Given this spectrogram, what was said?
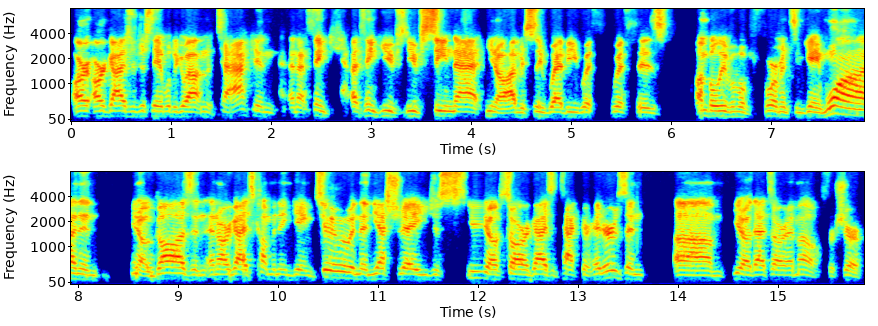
our, our guys are just able to go out and attack. And and I think I think you've you've seen that. You know, obviously Webby with with his unbelievable performance in Game One, and you know Gauze and, and our guys coming in Game Two, and then yesterday you just you know saw our guys attack their hitters, and um, you know that's our mo for sure.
